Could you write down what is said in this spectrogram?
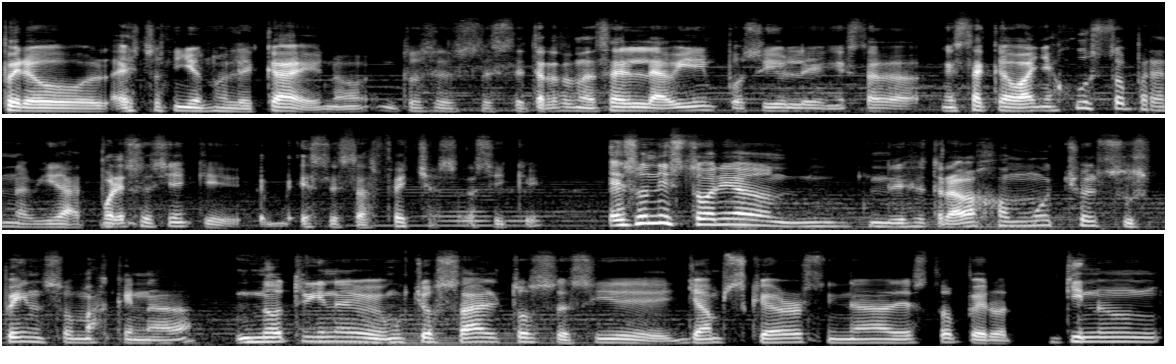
pero a estos niños no le cae, ¿no? Entonces se este, tratan de hacer la vida imposible en esta, en esta cabaña justo para Navidad. Por eso decían que es de estas fechas, así que es una historia donde se trabaja mucho el suspenso más que nada. No tiene muchos saltos así de jump scares ni nada de esto, pero tiene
